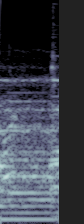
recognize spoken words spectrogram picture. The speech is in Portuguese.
Música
